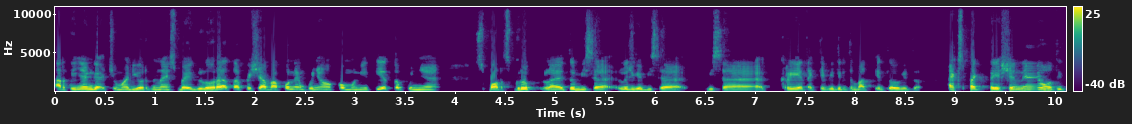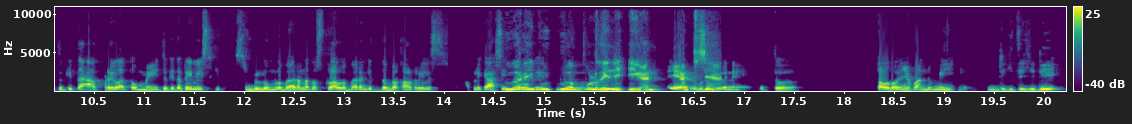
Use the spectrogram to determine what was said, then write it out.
Artinya nggak cuma diorganize by Gelora, tapi siapa pun yang punya community atau punya sports group lah itu bisa lu juga bisa bisa create activity di tempat itu gitu. Expectationnya waktu itu kita April atau Mei itu kita rilis gitu. Sebelum Lebaran atau setelah Lebaran kita bakal rilis aplikasi. 2020 ini kan? Iya 2020 ini betul. Tahu-taunya pandemi gitu jadi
